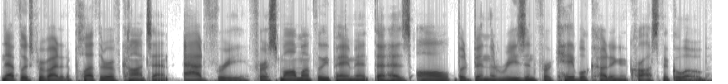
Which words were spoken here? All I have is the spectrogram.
Netflix provided a plethora of content, ad free, for a small monthly payment that has all but been the reason for cable cutting across the globe.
